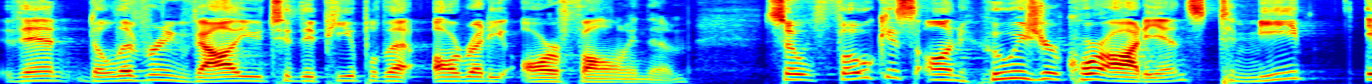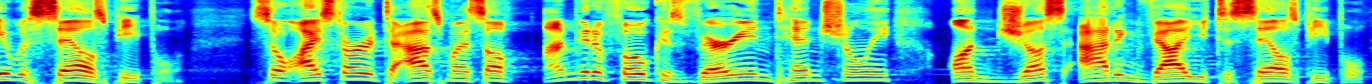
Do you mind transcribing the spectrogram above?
than delivering value to the people that already are following them. So focus on who is your core audience. To me, it was salespeople. So I started to ask myself, I'm going to focus very intentionally on just adding value to salespeople,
